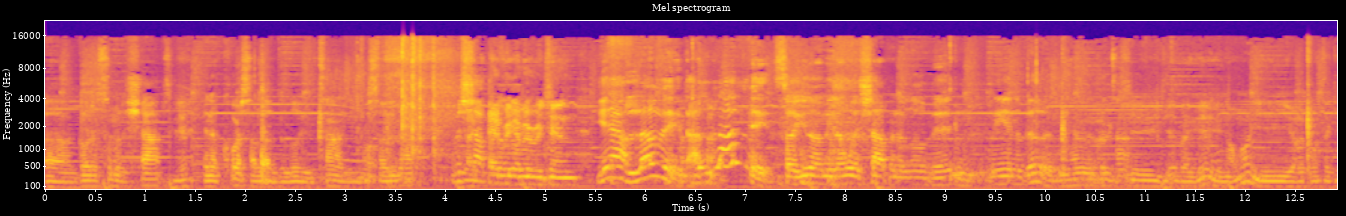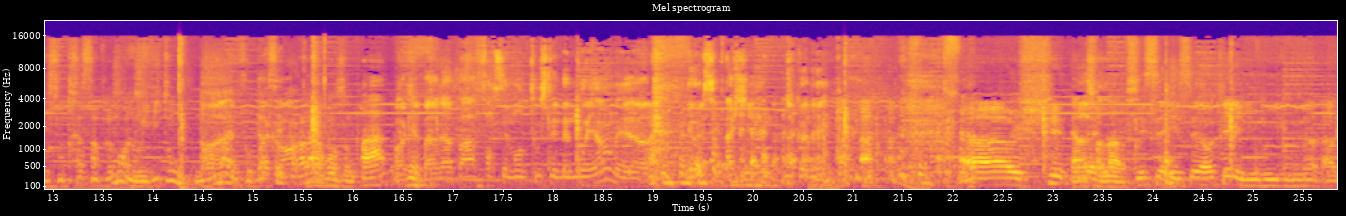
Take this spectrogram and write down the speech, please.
uh, go to some of the shops, Yeah. and of course, I love the Louis Vuitton. You know, so you know, I was Like shopping. every American. yeah, I love it. I love it. So you know, what I mean, I went shopping a little bit, and we in the building, we having a good time. bah, bien, normal, il répond à ta question très simplement. Louis Vuitton, normal, il faut passer par là. Ok, bah on n'a pas forcément tous les mêmes moyens, mais euh, il y a aussi H&M, tu connais. Oh shit. That was for love. He said, he said okay, you, we, we don't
